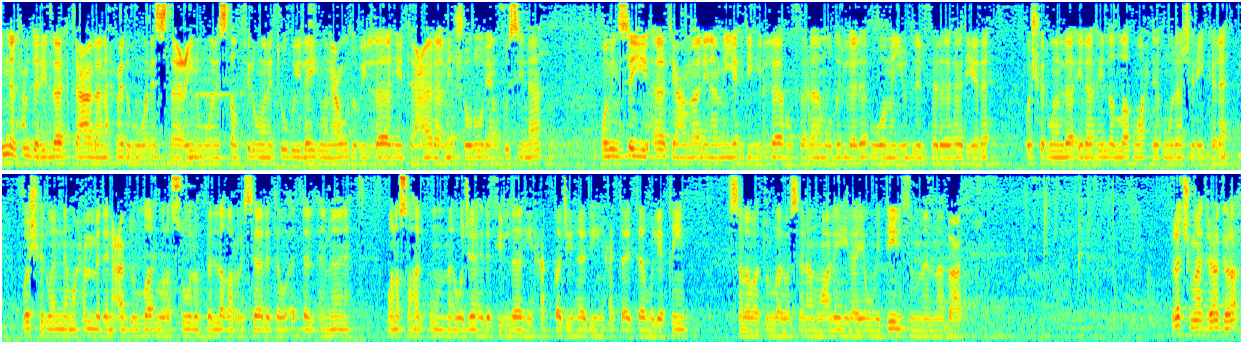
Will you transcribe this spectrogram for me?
إن الحمد لله تعالى نحمده ونستعينه ونستغفره ونتوب إليه ونعوذ بالله تعالى من شرور أنفسنا ومن سيئات أعمالنا من يهده الله فلا مضل له ومن يضلل فلا هادي له واشهد أن لا إله إلا الله وحده لا شريك له واشهد أن محمدا عبد الله ورسوله بلغ الرسالة وأدى الأمانة ونصح الأمة وجاهد في الله حق جهاده حتى أتاه اليقين صلوات الله وسلامه عليه إلى يوم الدين ثم ما بعد Braću moja draga,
